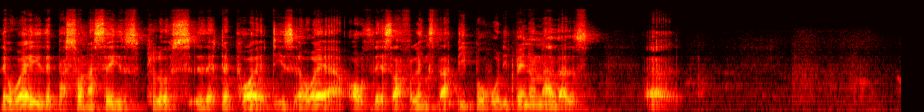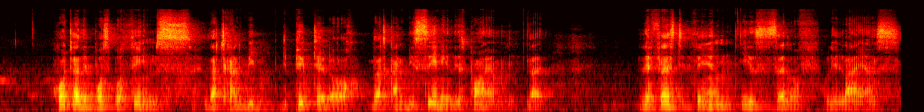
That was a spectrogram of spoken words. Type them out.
The way the persona says plus that the poet is aware of the sufferings that people who depend on others. Uh, what are the possible themes that can be depicted or that can be seen in this poem? Uh, the first theme is self-reliance.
